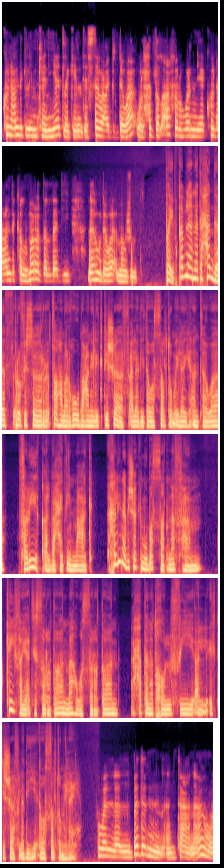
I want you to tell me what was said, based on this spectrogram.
يكون عندك الإمكانيات لكي تستوعب الدواء والحظ الآخر هو أن يكون عندك المرض الذي له دواء موجود. طيب قبل أن نتحدث بروفيسور طه مرغوب عن الاكتشاف الذي توصلتم إليه أنت وفريق الباحثين معك خلينا بشكل مبسط نفهم كيف يأتي السرطان ما هو السرطان حتى ندخل في الاكتشاف الذي توصلتم إليه. هو البدن بتاعنا هو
